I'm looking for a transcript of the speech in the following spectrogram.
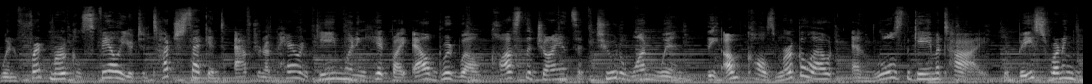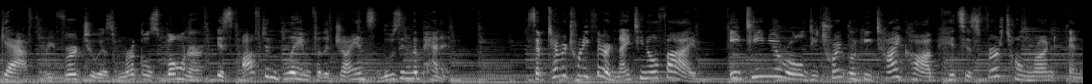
when Fred Merkle's failure to touch second after an apparent game winning hit by Al Bridwell cost the Giants a 2 to 1 win. The ump calls Merkle out and rules the game a tie. The base running gaffe, referred to as Merkle's boner, is often blamed for the Giants losing the pennant. September 23, 1905, 18 year old Detroit rookie Ty Cobb hits his first home run and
